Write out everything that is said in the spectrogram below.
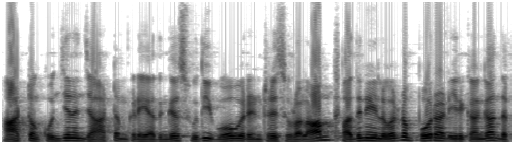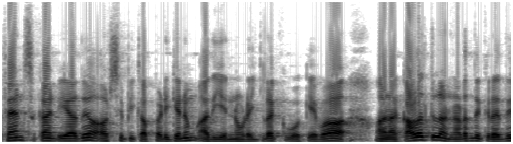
ஆட்டம் கொஞ்ச நெஞ்ச ஆட்டம் கிடையாதுங்க. சுதி ஓவர் என்றே சொல்லலாம். பதினேழு வருடம் போராடி இருக்காங்க. அந்த ஃபேன்ஸுக்காண்டியாவது ஆர்சிபி கப் அடிக்கணும். அது என்னோட இலக்கு ஓகேவா? ஆனால் களத்தில் நடந்துக்கிறது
